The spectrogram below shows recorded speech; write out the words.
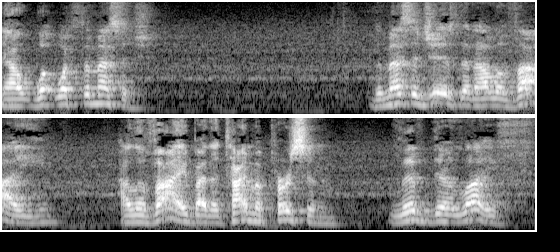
Now, what, what's the message? The message is that Halavai, Halavai, by the time a person lived their life,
